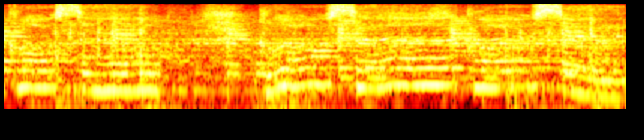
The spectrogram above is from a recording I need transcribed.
closer, closer, closer.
